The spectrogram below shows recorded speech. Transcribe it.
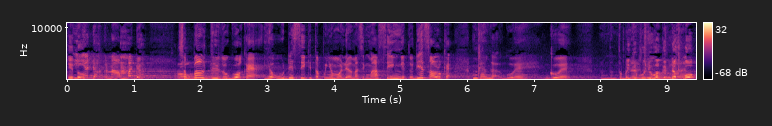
itu Iya dah kenapa dah? Sebel gitu gue kayak ya udah sih kita punya model masing-masing gitu. Dia selalu kayak enggak enggak gue gue belum tentu benar itu gue juga gedek, Bo.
